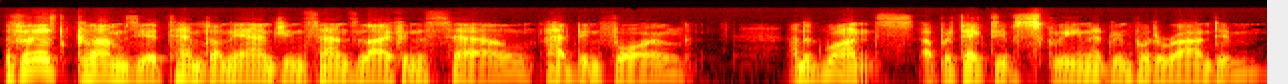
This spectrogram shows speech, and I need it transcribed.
The first clumsy attempt on the Anjin-san's life in the cell had been foiled, and at once a protective screen had been put around him.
